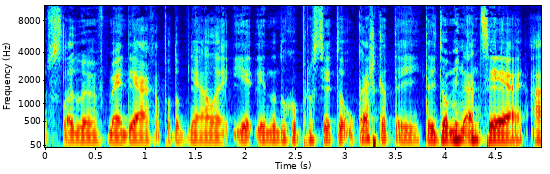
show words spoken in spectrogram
sledujem v médiách a podobne, ale je, jednoducho proste je to ukážka tej, tej dominancie a, a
